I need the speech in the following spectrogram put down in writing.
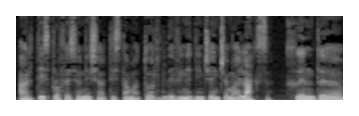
artist profesionist și artist amator devine din ce în ce mai laxă. Când uh,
